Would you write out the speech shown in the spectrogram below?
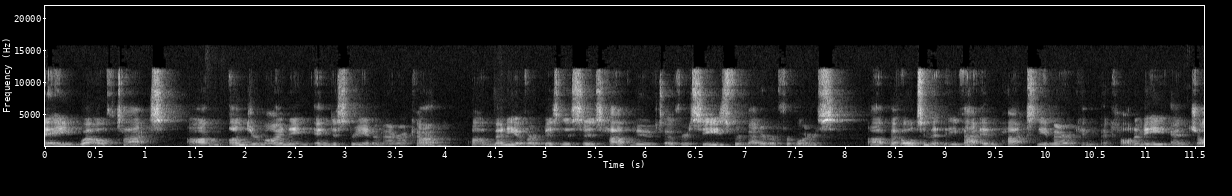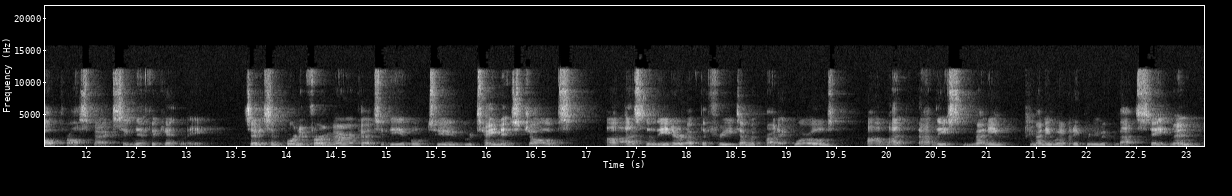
a wealth tax um, undermining industry in America. Uh, many of our businesses have moved overseas for better or for worse. Uh, but ultimately, that impacts the American economy and job prospects significantly. So it's important for America to be able to retain its jobs uh, as the leader of the free democratic world. Um, at, at, least many many would agree with that statement.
